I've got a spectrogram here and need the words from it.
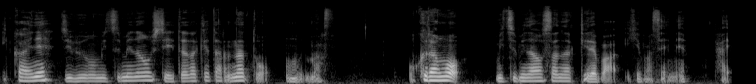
一回ね、自分を見つめ直していただけたらなと思います。オクラも見つめ直さなければいけませんね。はい。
